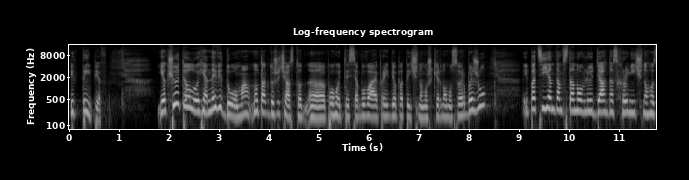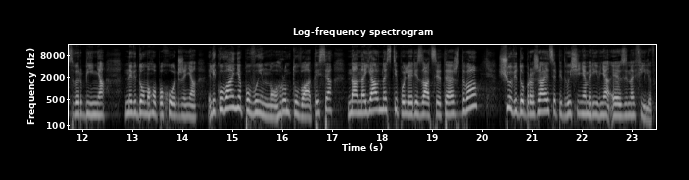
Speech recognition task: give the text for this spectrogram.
підтипів. Якщо етеологія невідома, ну так дуже часто е, погодьтеся, буває при ідіопатичному шкірному свербежу, і пацієнтам встановлюють діагноз хронічного свербіння невідомого походження, лікування повинно ґрунтуватися на наявності поляризації TH2, що відображається підвищенням рівня еозинофілів.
